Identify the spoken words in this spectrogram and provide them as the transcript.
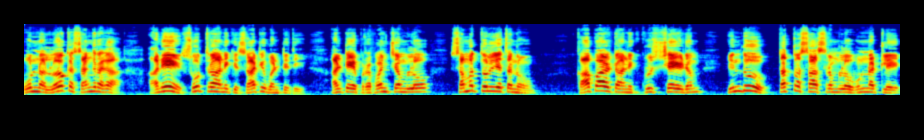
ఉన్న లోక సంగ్రహ అనే సూత్రానికి సాటి వంటిది. అంటే ప్రపంచంలో సమతుల్యతను కాపాడటానికి కృషి చేయడం హిందూ తత్వశాస్త్రంలో ఉన్నట్లే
